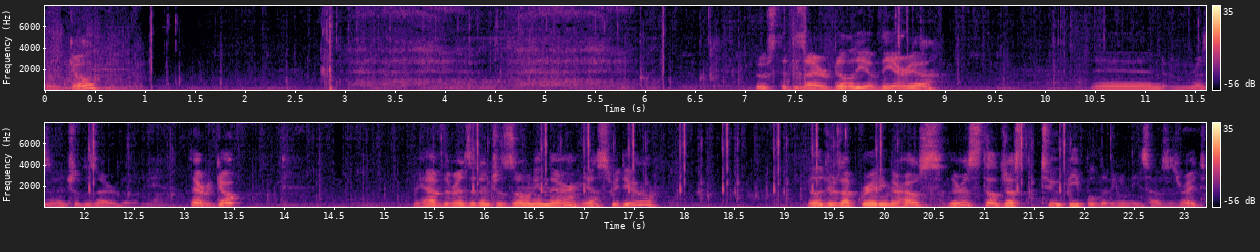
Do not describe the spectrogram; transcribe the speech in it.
There we go. Boost the desirability of the area. And residential desirability. There we go. We have the residential zone in there. Yes, we do. Villagers upgrading their house. There is still just two people living in these houses, right?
